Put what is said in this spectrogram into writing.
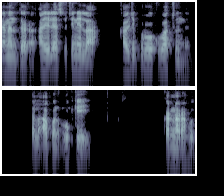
त्यानंतर आलेल्या सूचनेला काळजीपूर्वक वाचून त्याला आपण ओके करणार आहोत.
